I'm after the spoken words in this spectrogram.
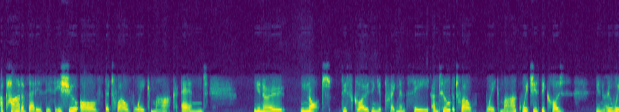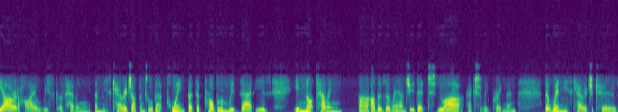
a part of that is this issue of the 12 week mark and, you know, not disclosing your pregnancy until the 12 week mark, which is because, you know, we are at a higher risk of having a miscarriage up until that point. But the problem with that is in not telling uh, others around you that you are actually pregnant, that when miscarriage occurs,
